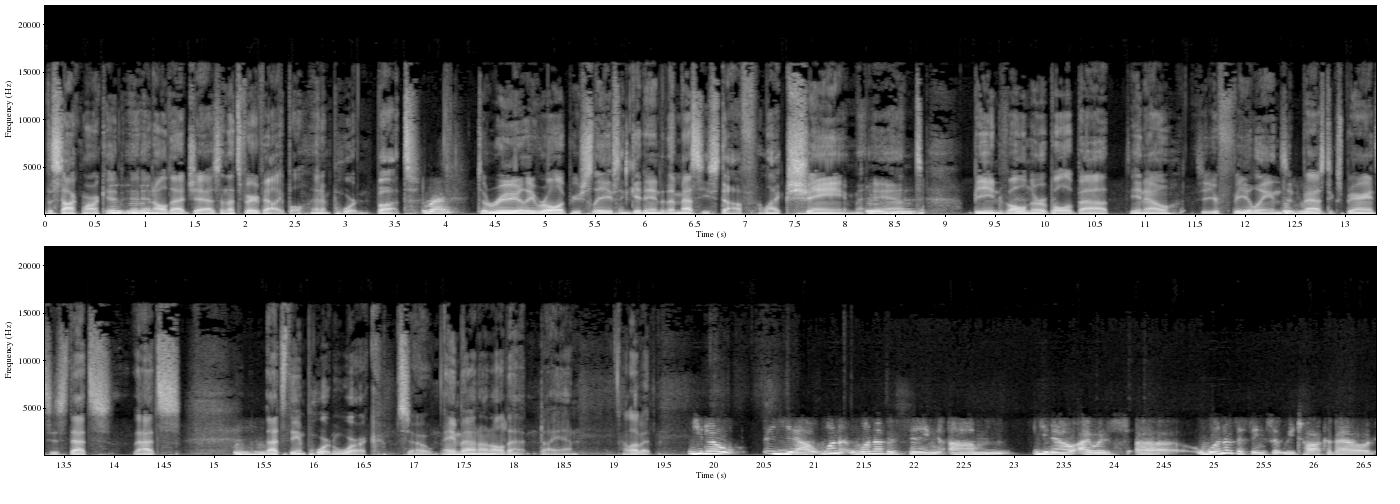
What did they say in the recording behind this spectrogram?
the stock market mm-hmm. and, and, all that jazz, and that's very valuable and important. But right. to really roll up your sleeves and get into the messy stuff like shame mm-hmm. and being mm-hmm. vulnerable about you know your feelings and mm-hmm. past experiences, that's that's Mm-hmm. That's the important work. So, amen on all that, Diane. I love it. You know, yeah. One one other thing. Um, you know, I was uh, one of the things that we talk about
